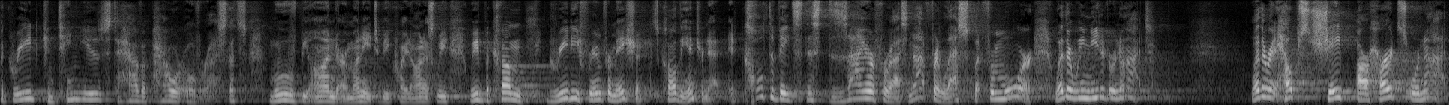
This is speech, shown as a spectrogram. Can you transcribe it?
But greed continues to have a power over us. Let's move beyond our money, to be quite honest. We, we've become greedy for information. It's called the internet. It cultivates this desire for us, not for less, but for more, whether we need it or not, whether it helps shape our hearts or not.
